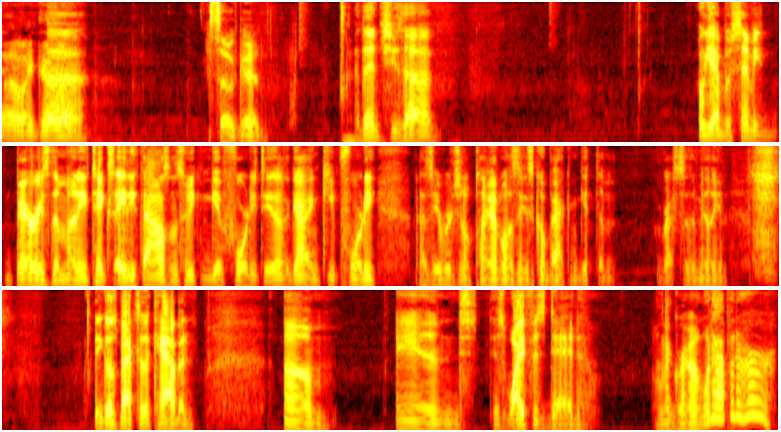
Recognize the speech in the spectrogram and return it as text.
oh my god, uh, so good. Then she's uh Oh yeah, Buscemi buries the money, takes eighty thousand so he can give forty to the other guy and keep forty as the original plan was. He's go back and get the rest of the million. he goes back to the cabin, um, and his wife is dead on the ground. What happened to her?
